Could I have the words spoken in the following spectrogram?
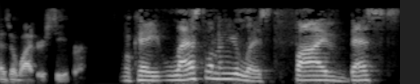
as a wide receiver. Okay, last one on your list, five best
